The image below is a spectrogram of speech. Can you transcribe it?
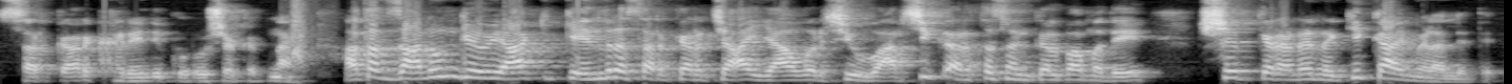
सरकार खरेदी करू शकत नाही. आता जाणून घेऊया की केंद्र सरकारच्या यावर्षी वार्षिक अर्थसंकल्पामध्ये शेतकऱ्यांना नक्की काय मिळाले ते.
